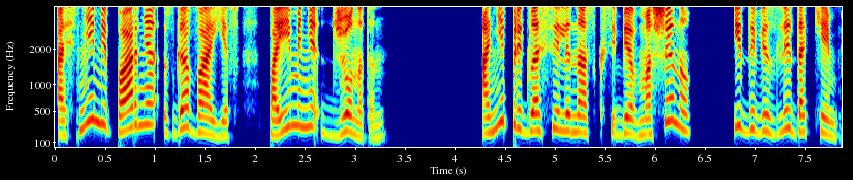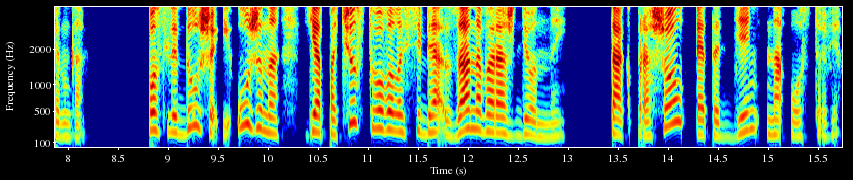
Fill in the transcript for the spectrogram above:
а с ними парня с Гавайев по имени Джонатан. Они пригласили нас к себе в машину и довезли до кемпинга. После душа и ужина я почувствовала себя заново рожденной. Так прошел этот день на острове.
